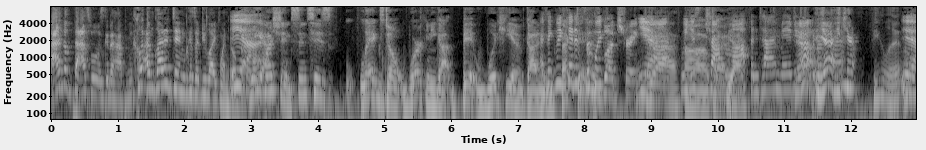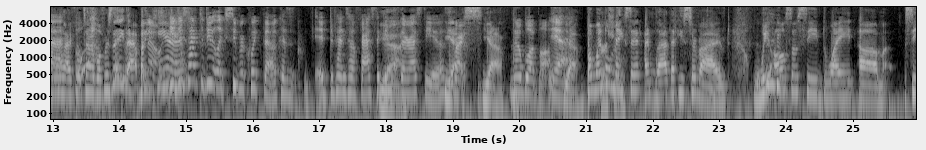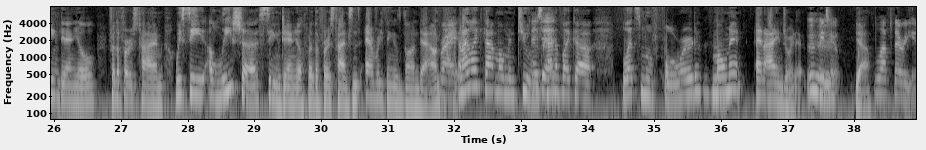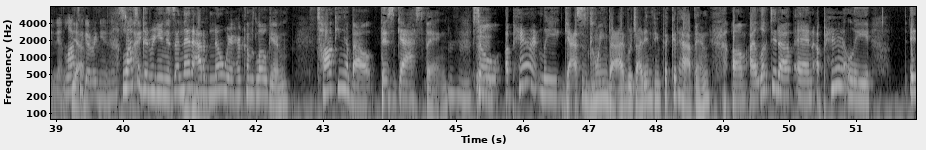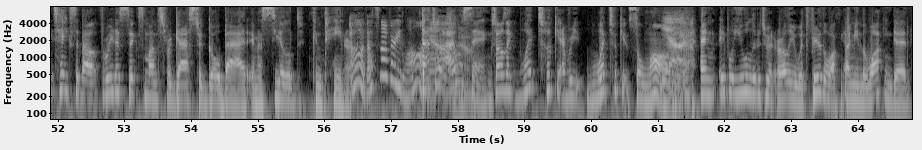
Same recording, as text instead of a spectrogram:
I thought that's what was going to happen. I'm glad it didn't because I do like Wendell. Yeah. Good question. Since his legs don't work and he got bit, would he have gotten I think we could have His quick. bloodstream. Yeah. Yeah. We just Oh, chop okay. him Yeah. off in time, maybe. Yeah. Yeah, he time. can't feel it. Yeah. Oh, I feel terrible for saying that, but, But I can't. You just have to do it like super quick though, because it depends how fast it gets Yeah. the rest of you. yes, yeah. No blood loss. Yeah. Yeah, but Wendell Herschel. makes it. I'm glad that he survived. We also see Dwight um, seeing Daniel for the first time. We see Alicia seeing Daniel for the first time since everything has gone down. Right. And I like that moment too. It I was did. kind of like a let's move forward moment, and I enjoyed it. Me too. Yeah. Loved their reunion. Lots Yeah. of good reunions. Lots of good reunions. And then out of nowhere, here comes Logan talking about this gas thing. Mm-hmm. So apparently, gas is going bad, which I didn't think that could happen. Um, I looked it up, and apparently, it takes about three to six months for gas to go bad in a sealed container. Oh, that's not very long. That's what I No. was saying. So I was like, "What took every? What took it so long?" Yeah. Yeah. And April, you alluded to it earlier with Fear the Walking. I mean, The Walking Dead.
